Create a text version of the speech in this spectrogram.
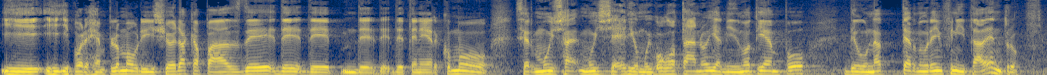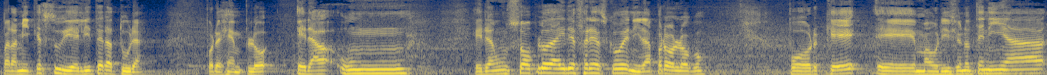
Y, y, y, por ejemplo, Mauricio era capaz de, de, de, de, tener como ser muy, muy serio, muy bogotano y al mismo tiempo de una ternura infinita adentro. Para mí que estudié literatura, por ejemplo, era un, era un soplo de aire fresco venir a prólogo porque eh, Mauricio no tenía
